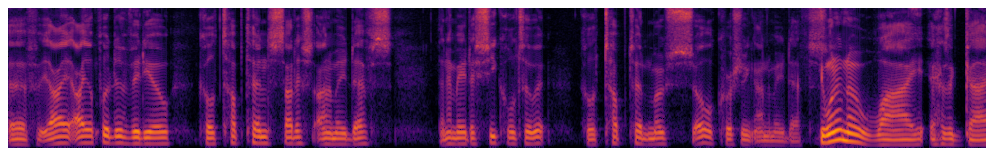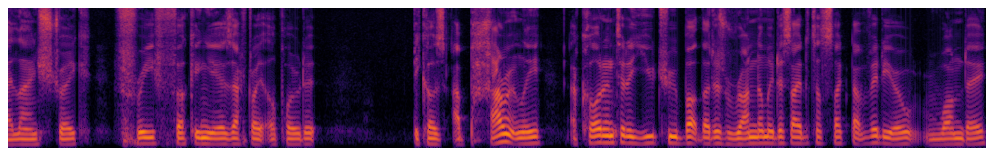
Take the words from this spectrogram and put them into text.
uh, I, I uploaded a video called Top 10 Saddest Anime Deaths. Then I made a sequel to it called Top 10 Most Soul Crushing Anime Deaths. You want to know why it has a guideline strike three fucking years after I upload it? Because apparently according to the YouTube bot that just randomly decided to select that video one day,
